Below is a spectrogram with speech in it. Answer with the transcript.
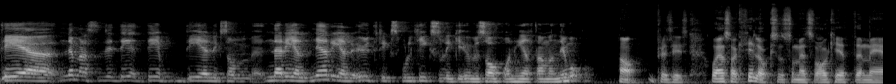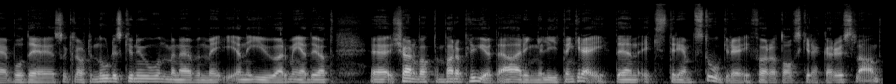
det är, nej men alltså, det, det, det, det är liksom, när det, gäller, när det gäller utrikespolitik så ligger USA på en helt annan nivå. Ja, precis. Och en sak till också som är svagheten med både såklart en nordisk union men även med en EU-armé, det är att eh, kärnvapenparaplyet är ingen liten grej. Det är en extremt stor grej för att avskräcka Ryssland.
